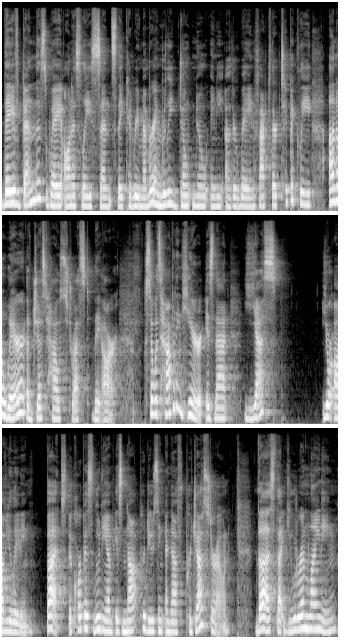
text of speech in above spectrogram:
They've been this way, honestly, since they could remember and really don't know any other way. In fact, they're typically unaware of just how stressed they are. So, what's happening here is that yes, you're ovulating, but the corpus luteum is not producing enough progesterone. Thus, that uterine lining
